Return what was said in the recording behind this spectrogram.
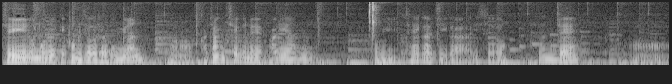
제 이름으로 이렇게 검색을 해보면 어, 가장 최근에 발의한 법이 세 가지가 있어요. 그런데 어,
